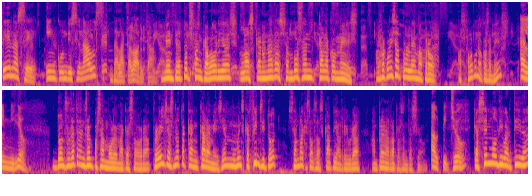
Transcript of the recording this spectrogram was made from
TNC, incondicionals de la calòrica. Mentre tots fan cabòries, les canonades s'embossen cada cop més. Es reconeix el problema, però es fa alguna cosa més? El millor. Doncs nosaltres ens ho hem passat molt bé amb aquesta obra, però ells es nota que encara més. Hi ha moments que fins i tot sembla que se'ls escapi el riure en plena representació. El pitjor, Que sent molt divertida,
